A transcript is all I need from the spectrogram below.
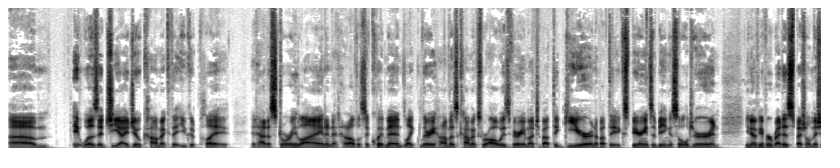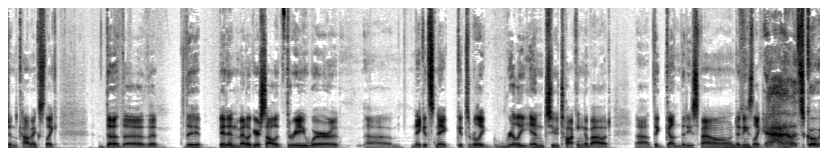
um, it was a GI Joe comic that you could play. It had a storyline and it had all this equipment. Like Larry Hama's comics were always very much about the gear and about the experience of being a soldier. And you know, have you ever read his special mission comics? Like the the the the bit in Metal Gear Solid Three where um, Naked Snake gets really really into talking about uh, the gun that he's found, and he's like, "Yeah, let's go."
